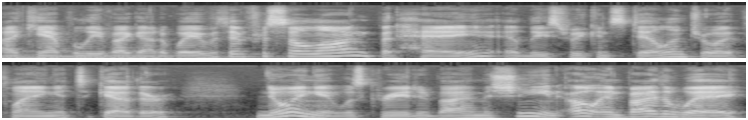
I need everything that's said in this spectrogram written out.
I can't believe I got away with it for so long, but hey, at least we can still enjoy playing it together, knowing it was created by a machine. Oh, and by the way,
